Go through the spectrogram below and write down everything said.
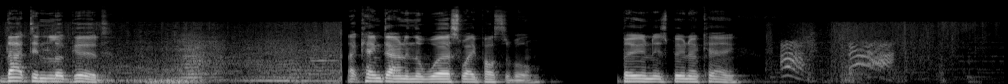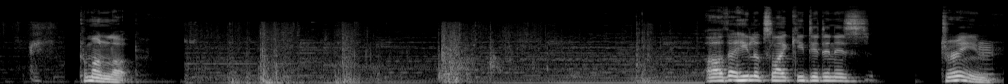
That didn't look good. That came down in the worst way possible. Boone, is Boone okay? Come on, Locke. Oh, that he looks like he did in his dream.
